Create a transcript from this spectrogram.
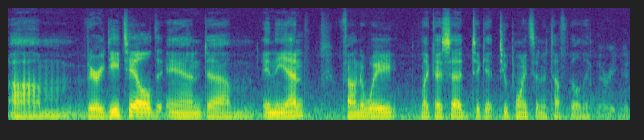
um, very detailed, and um, in the end, found a way. Like I said, to get two points in a tough building. Very good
